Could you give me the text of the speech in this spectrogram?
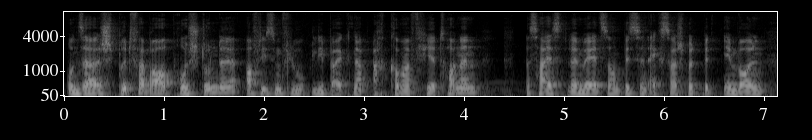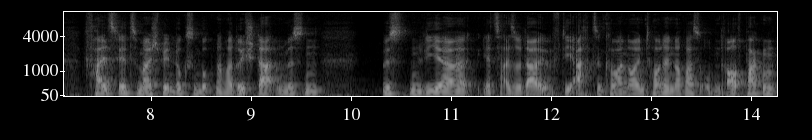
Unser Spritverbrauch pro Stunde auf diesem Flug liegt bei knapp 8,4 Tonnen. Das heißt, wenn wir jetzt noch ein bisschen extra Sprit mitnehmen wollen, falls wir zum Beispiel in Luxemburg nochmal durchstarten müssen, müssten wir jetzt also da auf die 18,9 Tonnen noch was oben drauf packen.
